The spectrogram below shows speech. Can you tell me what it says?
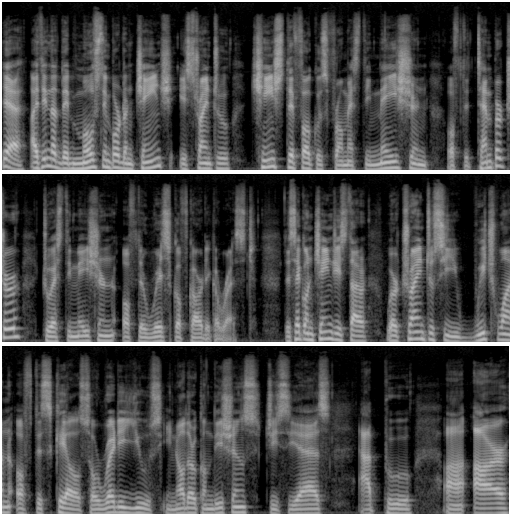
Yeah, I think that the most important change is trying to change the focus from estimation of the temperature to estimation of the risk of cardiac arrest. The second change is that we're trying to see which one of the scales already used in other conditions, GCS, AVPU, uh, are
